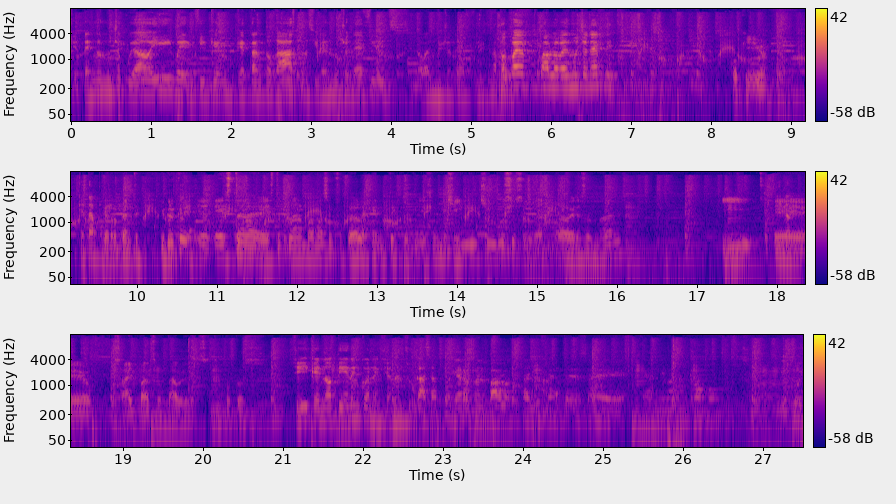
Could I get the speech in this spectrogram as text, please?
que tengan mucho cuidado ahí, verifiquen qué tanto gastan, si ven mucho Netflix, si no ven mucho Netflix. No, ¿Tú, Pa- Pablo, ves mucho Netflix? Poquillo, ¿Qué tan de poquito? repente. Yo creo que eh, esta, este plan va más enfocado a la gente que utiliza un chingo, un chingo su celular para ver esas madres. Y, Y no- eh, pues iPads o tablets, tipo cosas. Sí, que no tienen conexión en su casa, pues. Tiene razón el Pablo, que está ahí enfrente de ese animal rojo. Milboy.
